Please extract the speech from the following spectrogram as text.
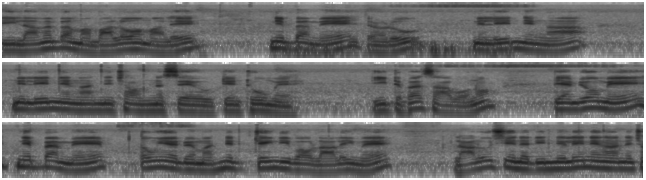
ဒီလာမယ့်ပတ်မှာမလုပ်ရမှာလဲနှစ်ပတ်မယ်ကျွန်တော်တို့နှစ်လေးနှစ်ငါနှစ်လေးနှစ်ငါနှစ်6 20ကိုတင်ထိုးမယ်ဒီတစ်ပတ်စာပေါ့เนาะပြန်ပြောမယ်နှစ်ပတ်မယ်3ရက်အတွင်းမှာနှစ်ကျင်းဒီပေါက်လာလိမ့်မယ်လာလို့ရှိရင်လည်းဒီနှစ်လေးနှစ်ငါနှစ်6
